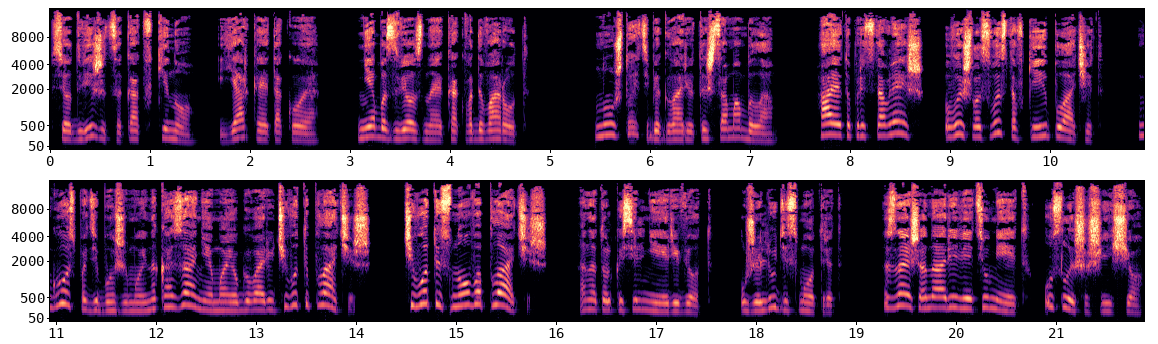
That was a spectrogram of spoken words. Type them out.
Все движется, как в кино яркое такое, небо звездное, как водоворот. Ну, что я тебе говорю, ты ж сама была. А это, представляешь, вышла с выставки и плачет. Господи, боже мой, наказание мое, говорю, чего ты плачешь? Чего ты снова плачешь? Она только сильнее ревет. Уже люди смотрят. Знаешь, она реветь умеет, услышишь еще.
